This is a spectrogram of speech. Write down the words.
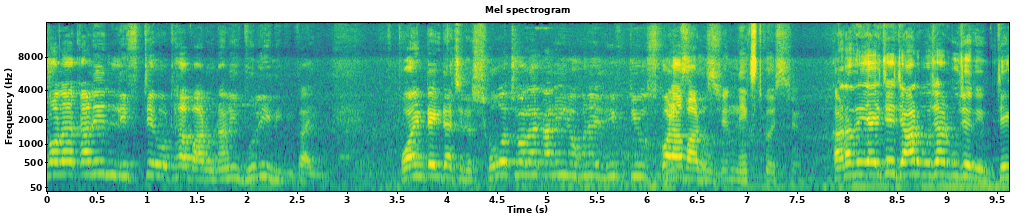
চলাকালীন লিফটে ওঠা বারণ আমি ভুলিনি ভাই। পয়েন্ট এইটা ছিল শো চলাকালীন ওখানে লিফট ইউজ করা বারণ নেক্সট কোয়েশ্চেন কাটাতে চাইছে যার বোঝার বুঝে নিন। ঠিক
